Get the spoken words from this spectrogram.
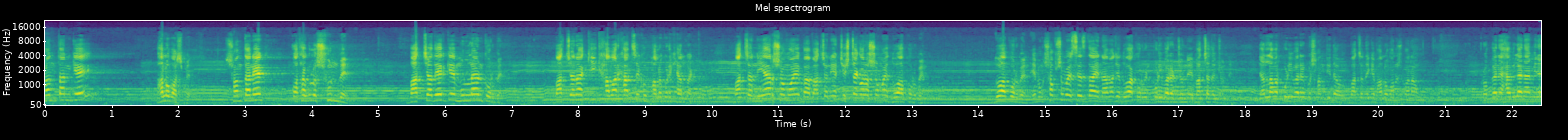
সন্তানকে ভালোবাসবেন, সন্তানের কথাগুলো শুনবেন, বাচ্চাদেরকে মূল্যায়ন করবেন। বাচ্চারা কি খাবার খাচ্ছে খুব ভালো করে খেয়াল রাখবেন। বাচ্চা নেওয়ার সময় বা বাচ্চা নেওয়ার চেষ্টা করার সময় দোয়া পড়বেন। দোয়া পড়বেন এবং সবসময় শেষ দায় নামাজে দোয়া করবেন পরিবারের জন্য, বাচ্চাদের জন্য। আল্লাহ আমার পরিবারের উপর শান্তি দাও, বাচ্চাদেরকে ভালো মানুষ বানাও। রব্বানা হাবলানা মিন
